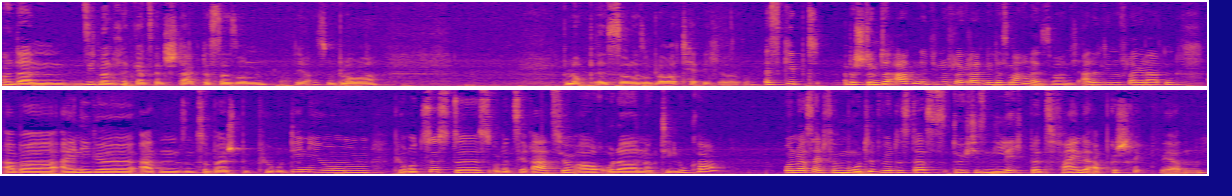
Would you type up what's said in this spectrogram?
Und dann sieht man das halt ganz, ganz stark, dass da so ein, ja, so ein blauer Blob ist oder so ein blauer Teppich oder so. Es gibt bestimmte Arten der Dinoflagellaten, die das machen. Also es machen nicht alle Dinoflagellaten, aber einige Arten sind zum Beispiel Pyrodinium, Pyrocystis oder Ceratium auch oder Noctiluca. Und was halt vermutet wird, ist, dass durch diesen Lichtblitz Feinde abgeschreckt werden.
